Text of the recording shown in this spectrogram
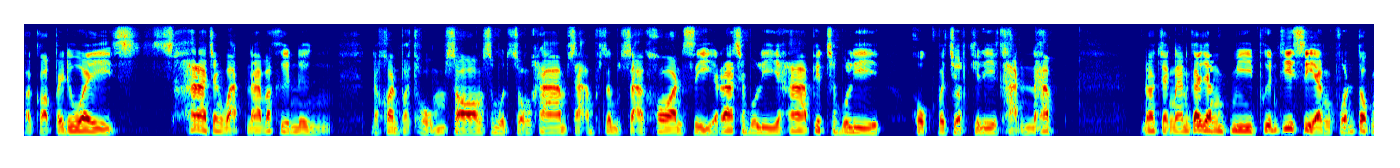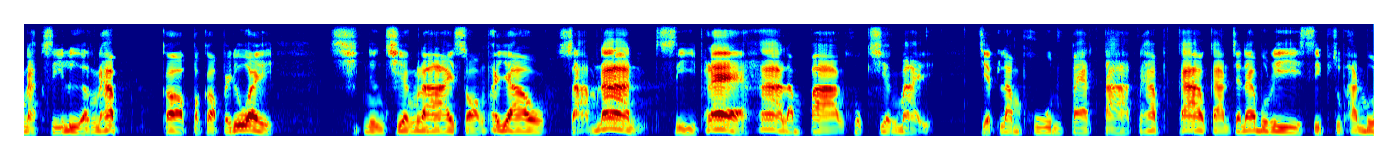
ประกอบไปด้วย 5 จังหวัดนะก็คือ 1 นครปฐม 2 สมุทรสงคราม 3 สมุทรสาคร 4 ราชบุรี 5 เพชรบุรี 6 ประจวบคีรีขันธ์นะครับ นอกจากนั้นก็ยังมีพื้นที่เสี่ยงฝนตกหนักสีเหลืองนะครับ ก็ประกอบไปด้วย 1 เชียงราย 2 พะเยา 3 น่าน 4 แพร่ 5 ลำปาง 6 เชียงใหม่ 7 ลำพูน 8 ตากนะครับ 9 กาญจนบุรี 10 สุพรรณบุ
